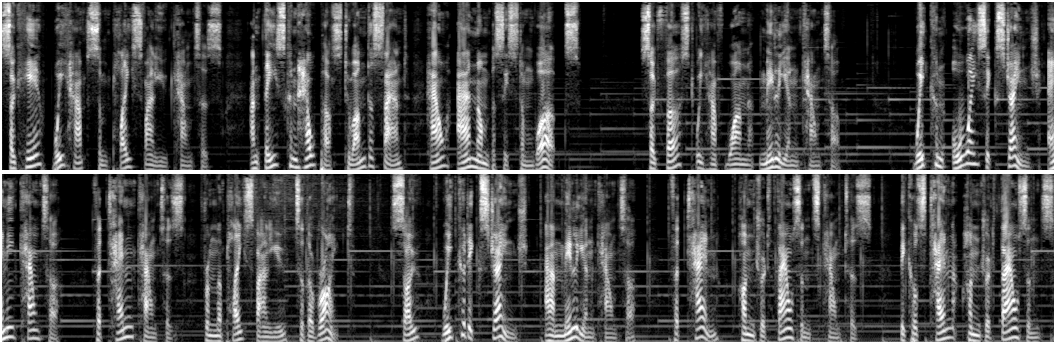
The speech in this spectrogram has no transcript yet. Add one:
So here we have some place value counters, and these can help us to understand how our number system works. So first we have 1 million counter. We can always exchange any counter for 10 counters from the place value to the right. So we could exchange our million counter for 10 hundred thousands counters because 10 hundred thousands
